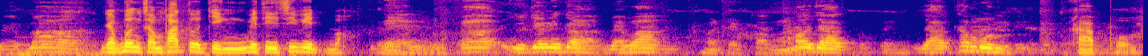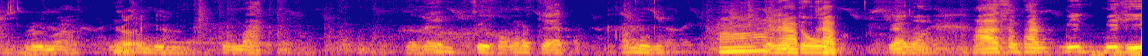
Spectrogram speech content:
แบบมาอยากเบิ่งสัมผัสตัวจริงวิถีชีวิตบ่แม่นก็อีกอย่างหนึงก็แบบว่า มันแต่ของเขาอยากอยากทำบุญ ครับผมโดยมากอยากทำบุญส่วนมากก็ได้ซื้อของมาแจกทำบุญอ๋อเป็นครับโตครับแล้วก็หาสัมพันธ์วิวิถี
